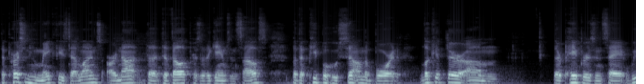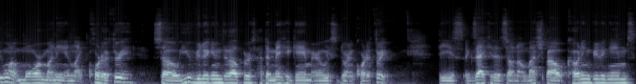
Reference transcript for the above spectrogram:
the person who make these deadlines are not the developers of the games themselves, but the people who sit on the board, look at their um their papers and say, "We want more money in like quarter 3, so you video game developers have to make a game and release it during quarter 3." These executives don't know much about coding video games,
